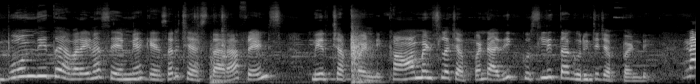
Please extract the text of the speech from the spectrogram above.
బూందీతో ఎవరైనా సేమియా కేసరి చేస్తారా ఫ్రెండ్స్? మీరు చెప్పండి. కామెంట్స్లో చెప్పండి. అది కుస్లిత గురించి చెప్పండి. నా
